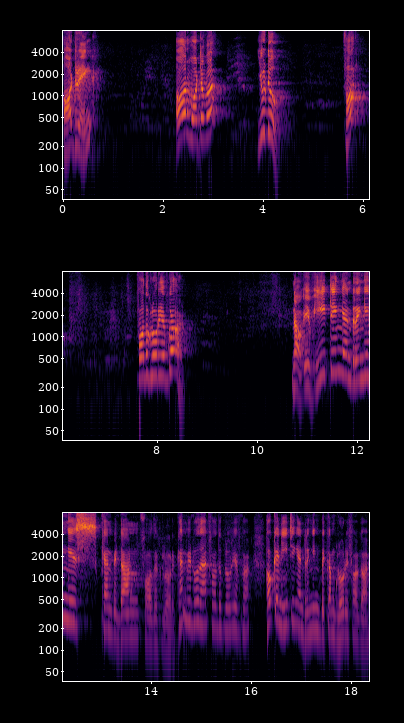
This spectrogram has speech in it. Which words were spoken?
or drink or whatever you do for for the glory of God. Now, if eating and drinking is can be done for the glory, can we do that for the glory of God? How can eating and drinking become glory for God?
